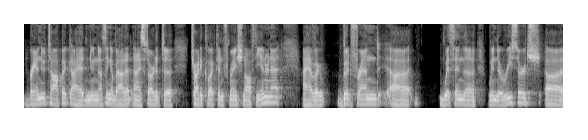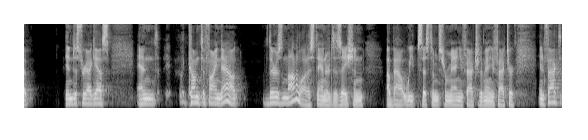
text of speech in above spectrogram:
brand new topic. I had knew nothing about it, and I started to try to collect information off the internet. I have a good friend uh, within the window research uh, industry, I guess, and come to find out, there's not a lot of standardization about weep systems from manufacturer to manufacturer. In fact,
